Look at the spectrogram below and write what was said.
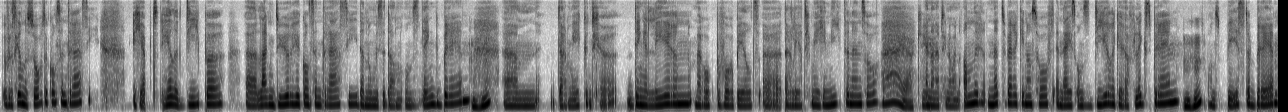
verschillende soorten concentratie. Je hebt hele diepe, eh, langdurige concentratie. Dat noemen ze dan ons denkbrein. Mhm. Ehm, daarmee kun je dingen leren, maar ook bijvoorbeeld, eh, daar leert je mee genieten en zo. Ah ja. En dan heb je nog een ander netwerk in ons hoofd en dat is ons dierlijke reflexbrein, Mhm. ons beestenbrein.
